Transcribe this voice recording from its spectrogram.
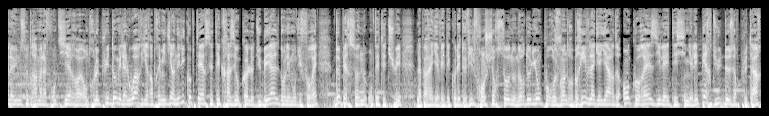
à la une, ce drame à la frontière euh, entre le Puy-de-Dôme et la Loire. Hier après-midi, un hélicoptère s'est écrasé au col du Béal dans les monts du Forêt. Deux personnes ont été tuées. L'appareil avait décollé de Villefranche-sur-Saône au nord de Lyon pour rejoindre Brive-la-Gaillarde en Corrèze. Il a été signalé perdu deux heures plus tard.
